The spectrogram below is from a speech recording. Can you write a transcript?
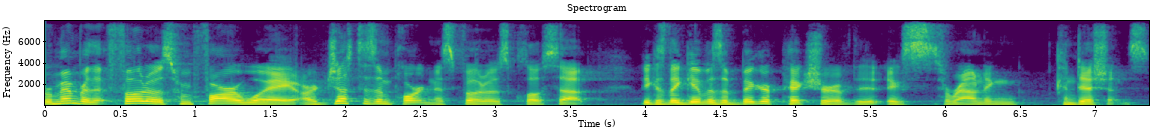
Remember that photos from far away are just as important as photos close up because they give us a bigger picture of the surrounding conditions.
